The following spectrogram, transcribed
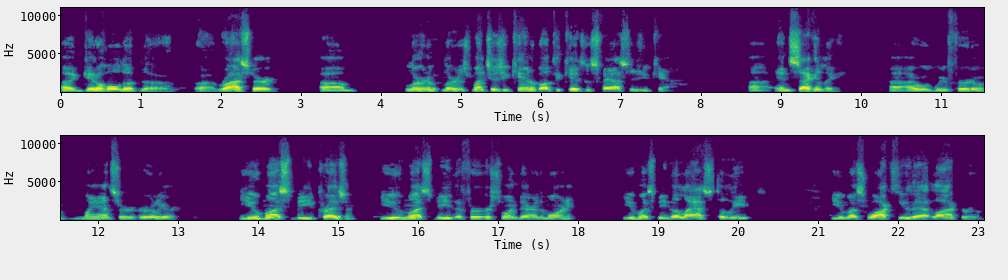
Uh, get a hold of the uh, roster. Um, learn learn as much as you can about the kids as fast as you can. Uh, and secondly, I will refer to my answer earlier you must be present. You must be the first one there in the morning. You must be the last to leave. You must walk through that locker room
